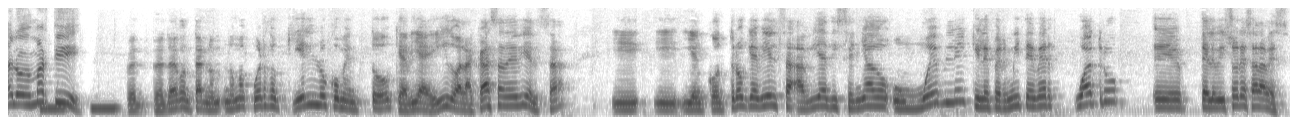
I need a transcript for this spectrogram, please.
a los Smart TV. Pero, te voy a contar, no, me acuerdo quién lo comentó que había ido a la casa de Bielsa y, y, encontró que Bielsa había diseñado un mueble que le permite ver cuatro eh, televisores a la vez.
